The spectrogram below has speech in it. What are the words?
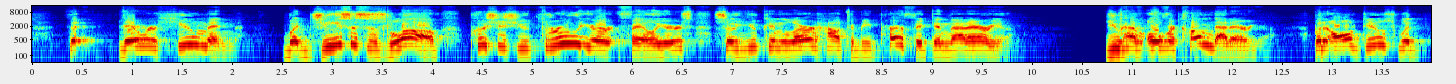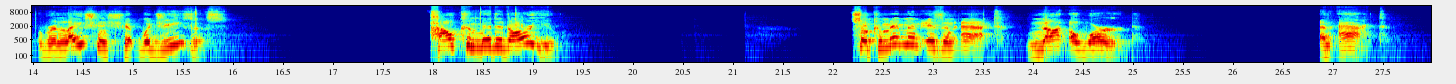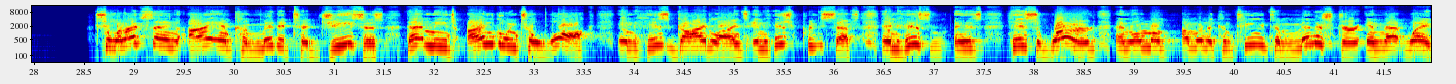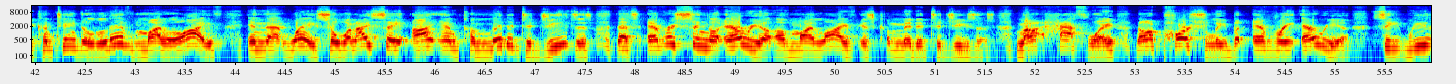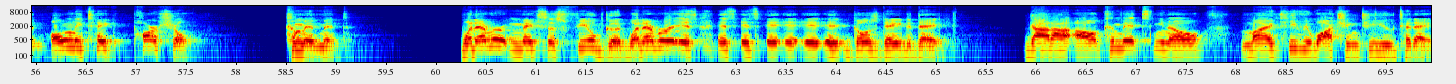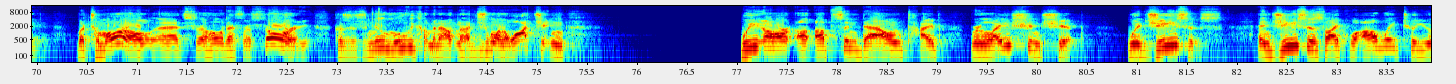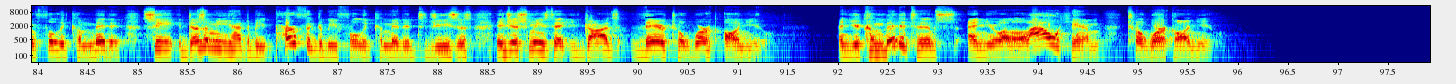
They were human. But Jesus' love pushes you through your failures so you can learn how to be perfect in that area. You have overcome that area. But it all deals with relationship with Jesus. How committed are you? So, commitment is an act, not a word. An act. So when I'm saying I am committed to Jesus, that means I'm going to walk in His guidelines, in His precepts, in His His His Word, and I'm I'm going to continue to minister in that way, continue to live my life in that way. So when I say I am committed to Jesus, that's every single area of my life is committed to Jesus, not halfway, not partially, but every area. See, we only take partial commitment. Whatever makes us feel good, whatever is, is, is it, it, it goes day to day. God, I'll commit, you know, my TV watching to you today. But tomorrow, that's a whole different story because there's a new movie coming out and I just want to watch it. And we are an ups and down type relationship with Jesus. And Jesus is like, well, I'll wait till you're fully committed. See, it doesn't mean you have to be perfect to be fully committed to Jesus. It just means that God's there to work on you. And you're committed to Him and you allow Him to work on you.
